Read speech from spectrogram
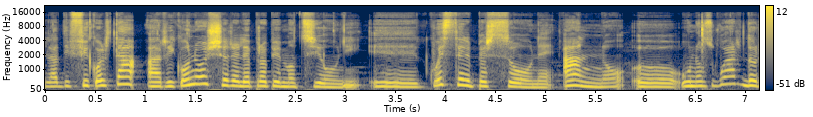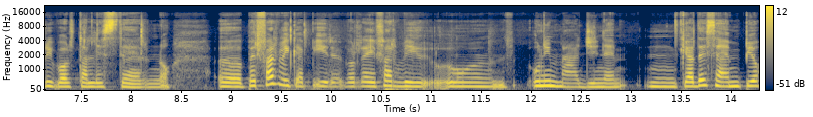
la difficoltà a riconoscere le proprie emozioni. Eh, queste persone hanno eh, uno sguardo rivolto all'esterno, Uh, per farvi capire vorrei farvi uh, un'immagine mh, mm, che ad esempio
